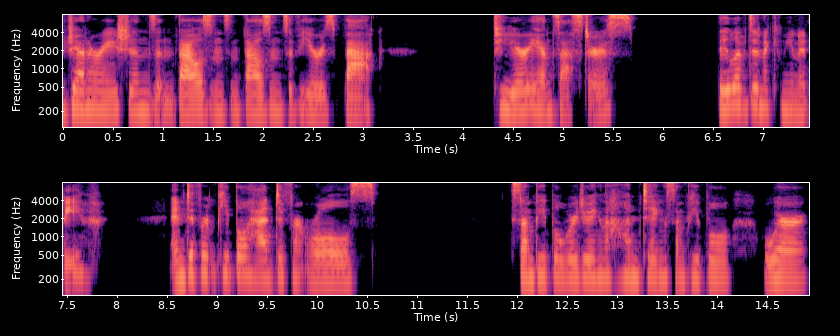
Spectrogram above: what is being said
generations and thousands and thousands of years back to your ancestors, they lived in a community and different people had different roles. Some people were doing the hunting, some people were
